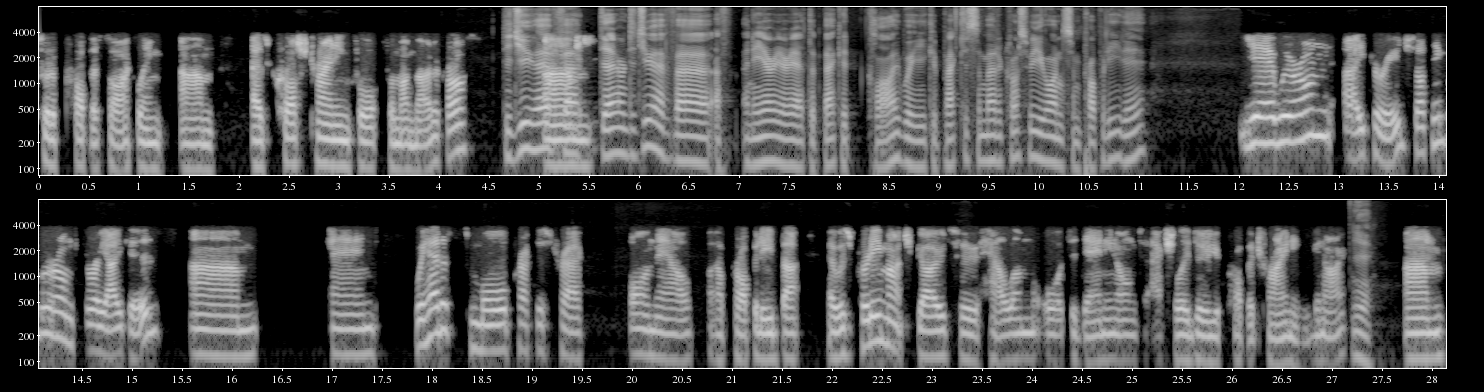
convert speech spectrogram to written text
sort of proper cycling um, as cross training for for my motocross. Did you have um, um Darren? Did you have uh, a, an area out the back at Clyde where you could practice the motocross? Were you on some property there? Yeah, we were on acreage. So I think we were on three acres, um, and we had a small practice track on our, our property, but it was pretty much go to Hallam or to Dandenong to actually do your proper training, you know? Yeah. Um,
